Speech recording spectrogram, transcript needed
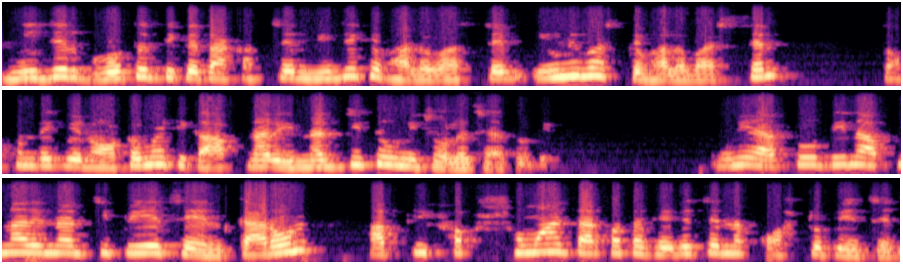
নিজের গ্রোথের দিকে তাকাচ্ছেন, নিজেকে ভালোবাসছেন ইউনিভার্সকে ভালোবাসছেন, তখন দেখবেন অটোমেটিক আপনার এনার্জিতে উনি চলেছে এতদিন। উনি এতদিন আপনার এনার্জি পেয়েছেন, কারণ আপনি সব সময় তার কথা ভেবেছেন না, কষ্ট পেয়েছেন।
